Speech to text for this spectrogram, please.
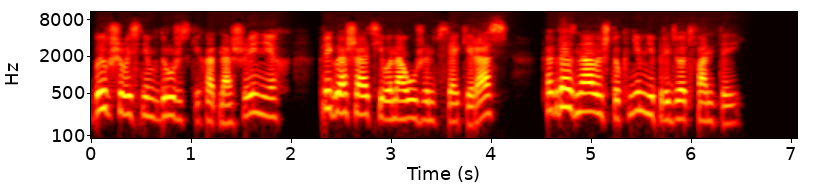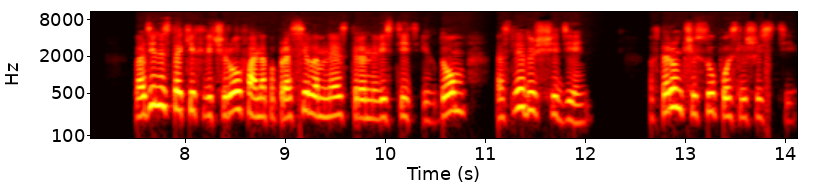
бывшего с ним в дружеских отношениях, приглашать его на ужин всякий раз, когда знала, что к ним не придет Фонтей. В один из таких вечеров она попросила Мнестера навестить их дом на следующий день, во втором часу после шести.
